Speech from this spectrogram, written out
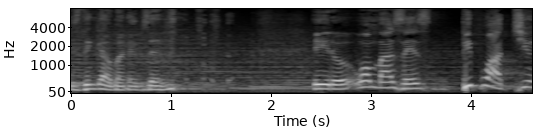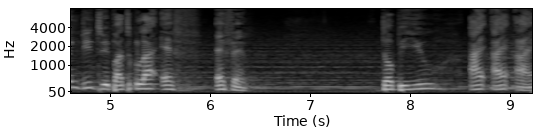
is thinking about themselves. You know, one man says people are tuned into a particular F FM. W I I I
